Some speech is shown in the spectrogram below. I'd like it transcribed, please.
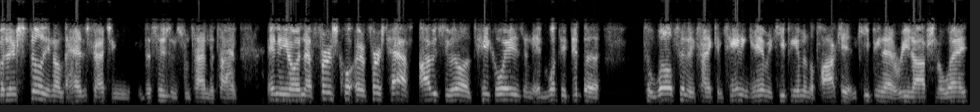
but there's still, you know, the head scratching decisions from time to time. And you know, in that first qu- first half, obviously with all the takeaways and, and what they did to to Wilson and kind of containing him and keeping him in the pocket and keeping that read option away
